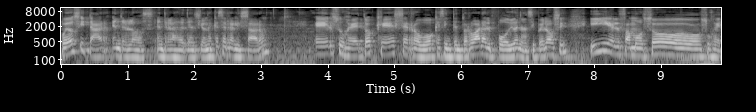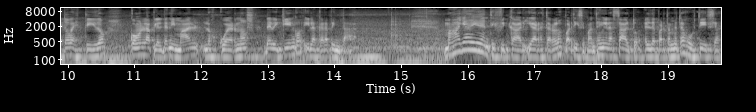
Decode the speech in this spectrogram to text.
Puedo citar entre, los, entre las detenciones que se realizaron el sujeto que se robó, que se intentó robar el podio de Nancy Pelosi y el famoso sujeto vestido con la piel de animal, los cuernos de vikingo y la cara pintada. Más allá de identificar y arrestar a los participantes en el asalto, el Departamento de Justicia,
